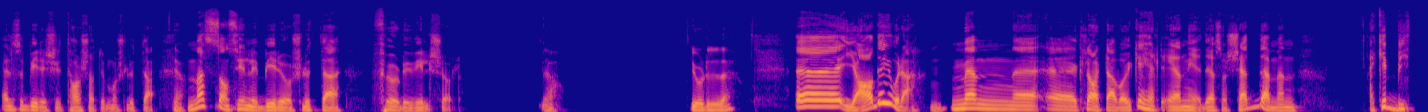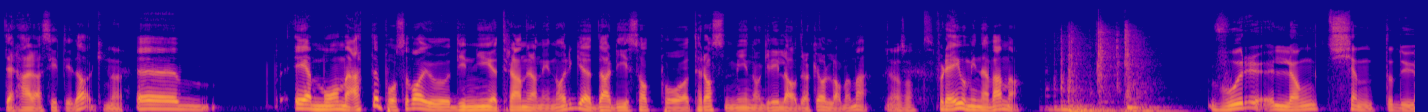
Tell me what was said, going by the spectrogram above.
eller så blir det slitasje at du må slutte. Ja. Mest sannsynlig blir det å slutte før du vil sjøl. Ja. Gjorde du det? Eh, ja, det gjorde jeg. Men eh, klart, jeg var jo ikke helt enig i det som skjedde. Men jeg er ikke bitter her jeg sitter i dag. Eh, en måned etterpå så var jo de nye trenerne i Norge der de satt på terrassen min og grilla og drakk øl med meg. Ja, sant. For det er jo mine venner. Hvor langt kjente du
